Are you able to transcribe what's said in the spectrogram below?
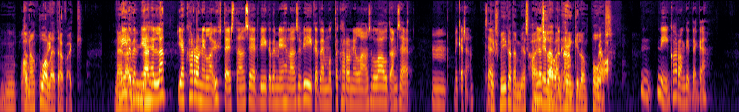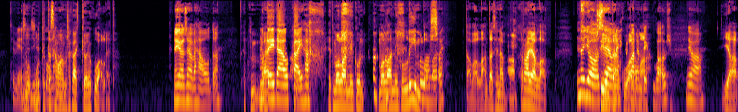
Mutta Lau- nämä on kuolleita jo kaikki. Viikatemiehellä ja Karonilla yhteistä on se, että viikatemiehellä on se viikate, mutta Karonilla on se lautan se, mm, mikä se on? Se, Eikö viikatemies hae elävän soudetaan? henkilön pois? N- niin, Karonkin tekee. Se vie sen M- sinne mutta tässä maailmassa kaikki on jo kuolleita. No joo, se on vähän outoa. Et Mä... mä, Mutta ei tämä olekaan ihan... et me ollaan, niinku, me ollaan niinku limbossa Lore. tavallaan, tai siinä rajalla, No joo, se on ehkä kuolemaan. parempi kuvaus. Joo. Ja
